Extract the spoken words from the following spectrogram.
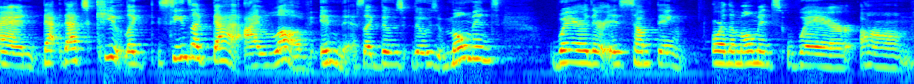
and that that's cute. Like scenes like that I love in this. Like those those moments where there is something or the moments where um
